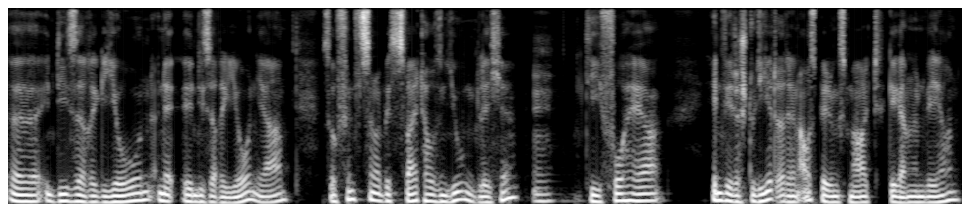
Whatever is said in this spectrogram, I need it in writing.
äh, in dieser Region, ne, in dieser Region, ja, so 1500 bis 2000 Jugendliche, mhm. die vorher entweder studiert oder in den Ausbildungsmarkt gegangen wären,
